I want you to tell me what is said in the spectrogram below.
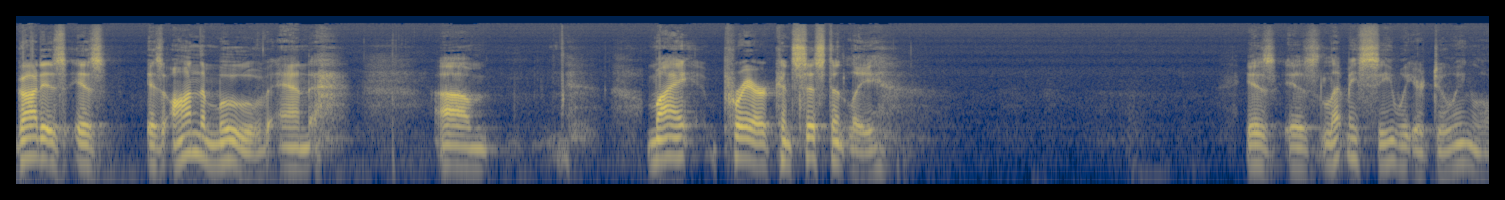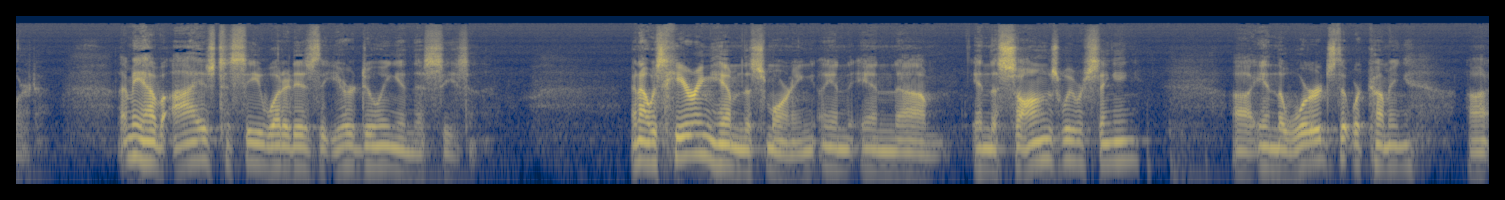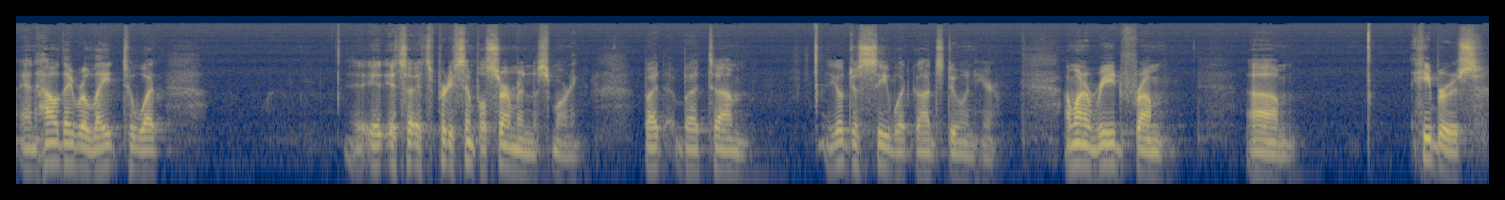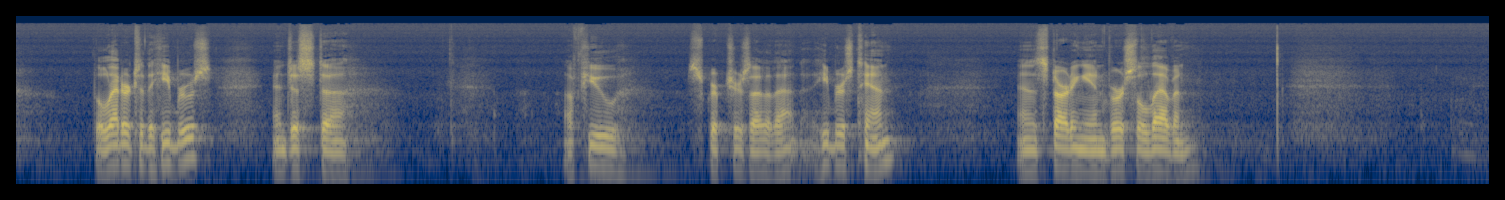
God is, is, is on the move, and um, my prayer consistently is, is let me see what you're doing, Lord. Let me have eyes to see what it is that you're doing in this season. And I was hearing him this morning in, in, um, in the songs we were singing, uh, in the words that were coming, uh, and how they relate to what. It, it's, a, it's a pretty simple sermon this morning, but, but um, you'll just see what God's doing here. I want to read from um, Hebrews, the letter to the Hebrews, and just uh, a few scriptures out of that. Hebrews 10, and starting in verse 11.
